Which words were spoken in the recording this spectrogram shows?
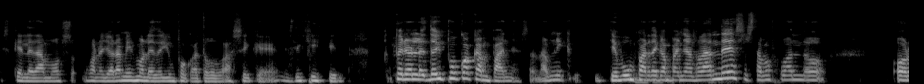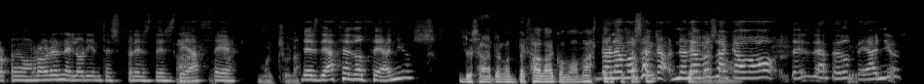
es que le damos, bueno, yo ahora mismo le doy un poco a todo, así que es difícil, pero le doy poco a campañas. La única, llevo un par de campañas grandes, estamos jugando Horror en el Orient Express desde Ah, hace Muy chula. desde hace 12 años. Yo se la tengo empezada como más. No la hemos, aca- no la hemos acabado desde hace 12 años.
